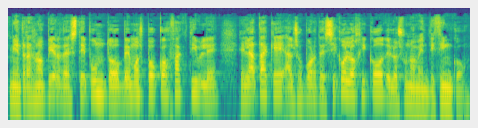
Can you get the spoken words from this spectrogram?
Mientras no pierda este punto, vemos poco factible el ataque al soporte psicológico de los 1.25.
